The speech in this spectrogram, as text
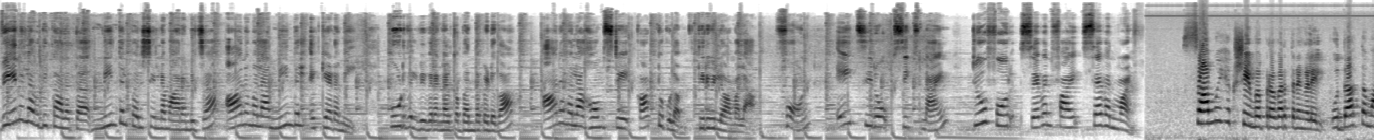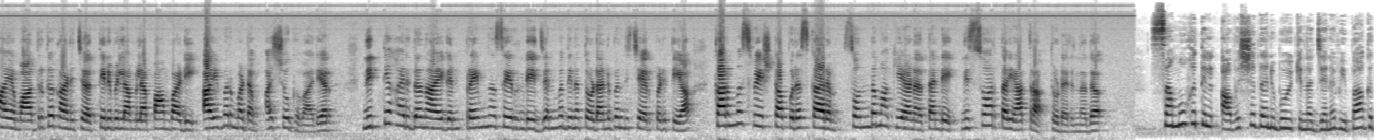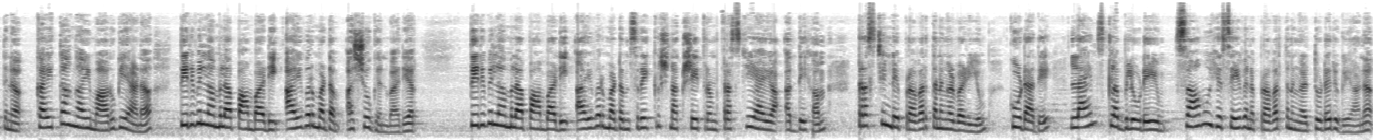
വേനൽ അവധിക്കാലത്ത് നീന്തൽ പരിശീലനം ആരംഭിച്ച ആനമല നീന്തൽ അക്കാദമി. കൂടുതൽ വിവരങ്ങൾക്ക് ബന്ധപ്പെടുക Anamala home stay Kattukulam Thiruvilwamala. Phone eight zero six nine two four seven five seven one. സാമൂഹ്യക്ഷേമ പ്രവർത്തനങ്ങളിൽ ഉദാത്തമായ മാതൃക കാണിച്ച് തിരുവില്ലാമല പാമ്പാടി ഐവർ മഠം അശോക് വാര്യർ നിത്യഹരിത നായകൻ പ്രേം നസീറിന്റെ ജന്മദിനത്തോടനുബന്ധിച്ച് ഏർപ്പെടുത്തിയ കർമ്മശ്രേഷ്ഠ പുരസ്കാരം സ്വന്തമാക്കിയാണ് തന്റെ നിസ്വാർത്ഥ യാത്ര തുടരുന്നത്. സമൂഹത്തിൽ അവശത അനുഭവിക്കുന്ന ജനവിഭാഗത്തിന് കൈത്താങ്ങായി മാറുകയാണ് തിരുവില്ലാമല പാമ്പാടി ഐവർമഠം അശോകൻ വാര്യർ. തിരുവില്ലാമല പാമ്പാടി ഐവർമഠം ശ്രീകൃഷ്ണ ക്ഷേത്രം ട്രസ്റ്റിയായ അദ്ദേഹം ട്രസ്റ്റിന്റെ പ്രവർത്തനങ്ങൾ വഴിയും കൂടാതെ ലയൺസ് ക്ലബിലൂടെയും സാമൂഹ്യ സേവന പ്രവർത്തനങ്ങൾ തുടരുകയാണ്.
